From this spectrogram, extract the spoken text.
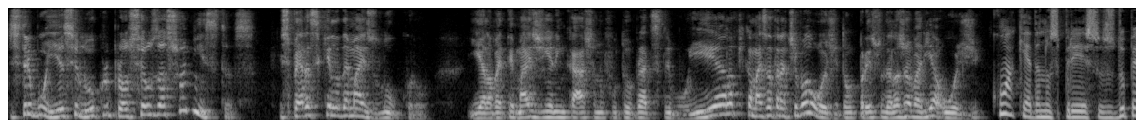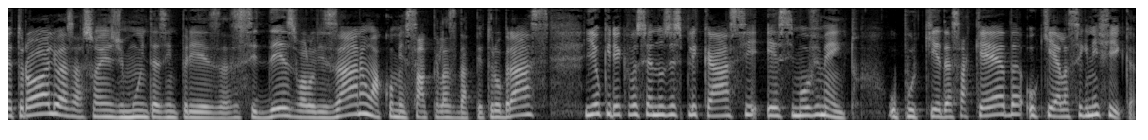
distribuir esse lucro para os seus acionistas. Espera-se que ela dê mais lucro e ela vai ter mais dinheiro em caixa no futuro para distribuir, ela fica mais atrativa hoje. Então o preço dela já varia hoje. Com a queda nos preços do petróleo, as ações de muitas empresas se desvalorizaram, a começar pelas da Petrobras, e eu queria que você nos explicasse esse movimento o porquê dessa queda, o que ela significa.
